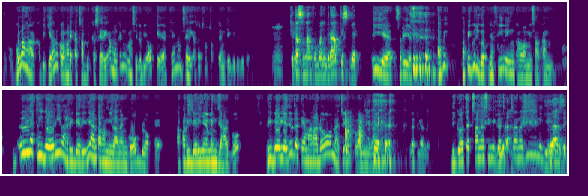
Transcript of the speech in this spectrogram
gue malah kepikiran kalau mereka cabut ke Serie A mungkin masih lebih oke ya. Kayak emang Serie A tuh cocok tuh yang kayak gitu-gitu. Kita senang pemain gratis, Jack. iya serius. Tapi tapi gue juga punya feeling kalau misalkan lihat Ribery lah Ribery ini antara Milan yang goblok kayak apa Ribery-nya emang jago Ribery aja udah kayak Maradona cuy kalau Milan kan. Lihat nggak lu? Digocek sana sini Gila. gocek sana sini Gila sih.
